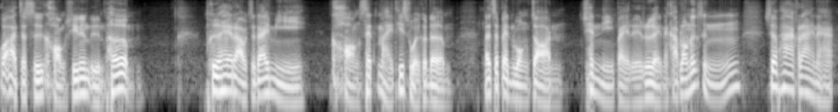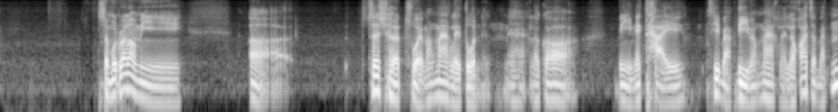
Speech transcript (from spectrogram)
ก็อาจจะซื้อของชิ้นอื่น ๆ เพิ่ม เพื่อให้เราจะได้มีของเซตใหม่ที่สวยกว่าเดิม และจะเป็นวงจรเช่นนี้ไปเรื่อยๆนะครับลองนึกถึงเสื้อผ้าก็ได้นะฮะสมมุติว่าเรามี เสื้อเชิ้ตสวยมากๆเลยตัวหนึ่งนะฮะแล้วก็มีเนคไทที่แบบดีมากๆ เลยเราก็จะแบบอื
